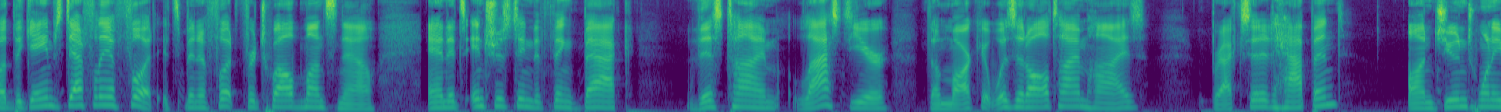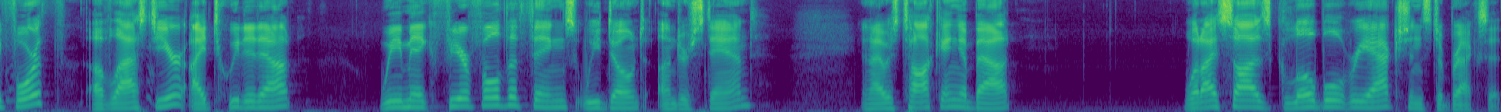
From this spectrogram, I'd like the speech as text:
But the game's definitely afoot. It's been afoot for 12 months now. And it's interesting to think back. This time last year, the market was at all time highs. Brexit had happened. On June 24th of last year, I tweeted out, We make fearful the things we don't understand. And I was talking about what I saw as global reactions to Brexit.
